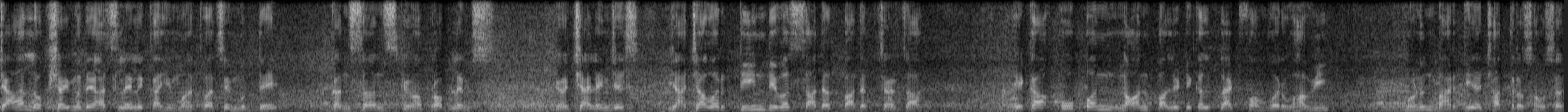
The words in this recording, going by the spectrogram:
त्या लोकशाहीमध्ये असलेले काही महत्त्वाचे मुद्दे कन्सर्न्स किंवा प्रॉब्लेम्स किंवा चॅलेंजेस ह्याच्यावर तीन दिवस साधक बाधक चर्चा एका ओपन नॉन पॉलिटिकल प्लॅटफॉर्मवर व्हावी म्हणून भारतीय छात्र संसद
